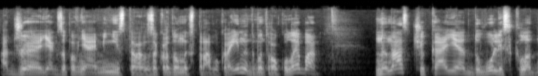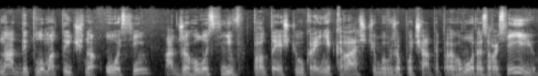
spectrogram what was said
адже, як запевняє міністр закордонних справ України Дмитро Кулеба, на нас чекає доволі складна дипломатична осінь, адже голосів про те, що Україні краще би вже почати переговори з Росією,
